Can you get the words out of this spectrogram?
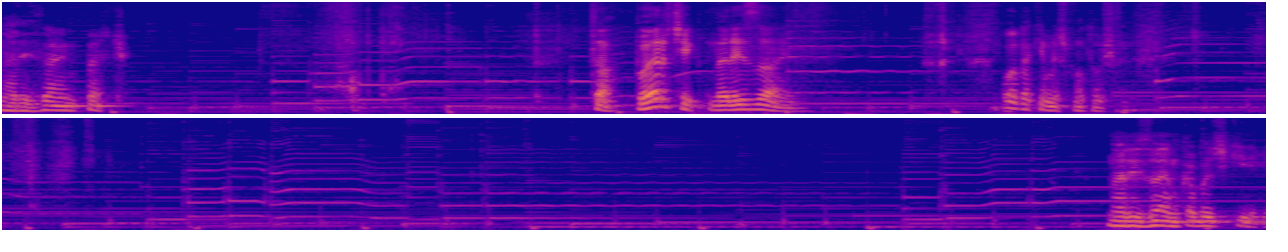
Нарізаємо перчик. Так, перчик нарізаємо. Отакими шматочками. Нарізаємо кабачки.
